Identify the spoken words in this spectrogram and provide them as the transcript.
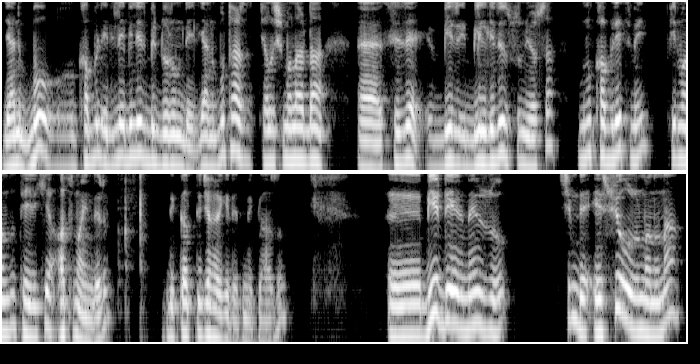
Yani bu kabul edilebilir bir durum değil. Yani bu tarz çalışmalarda e, size bir bildiri sunuyorsa bunu kabul etmeyin. Firmanızı tehlikeye atmayın derim. Dikkatlice hareket etmek lazım. E, bir diğer mevzu şimdi SEO uzmanına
